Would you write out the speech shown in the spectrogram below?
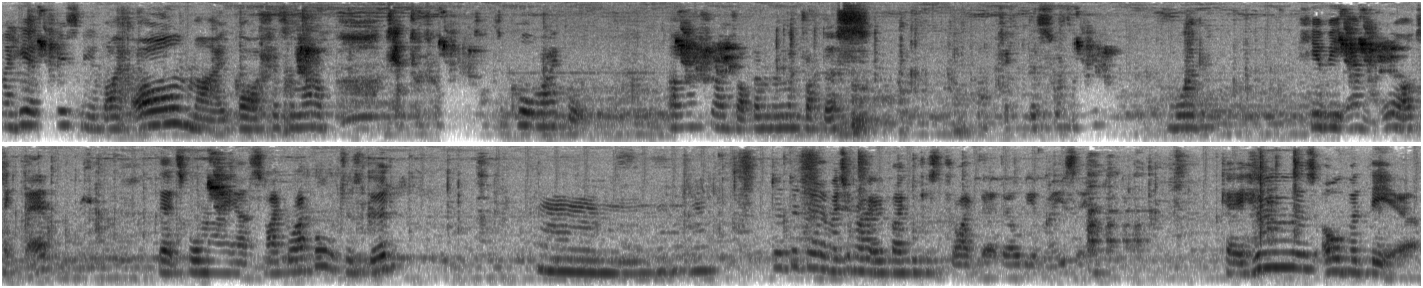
I hear chase nearby. Oh my gosh, there's a lot of tactical rifle. Oh, should I drop them? I'm gonna drop this. I'll take this with me. Wood, heavy ammo. Oh, I'll take that. That's for my uh, sniper rifle, which is good. Hmm. Da, da, da. Imagine if I could just drive there, that would be amazing. Okay, who is over there?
